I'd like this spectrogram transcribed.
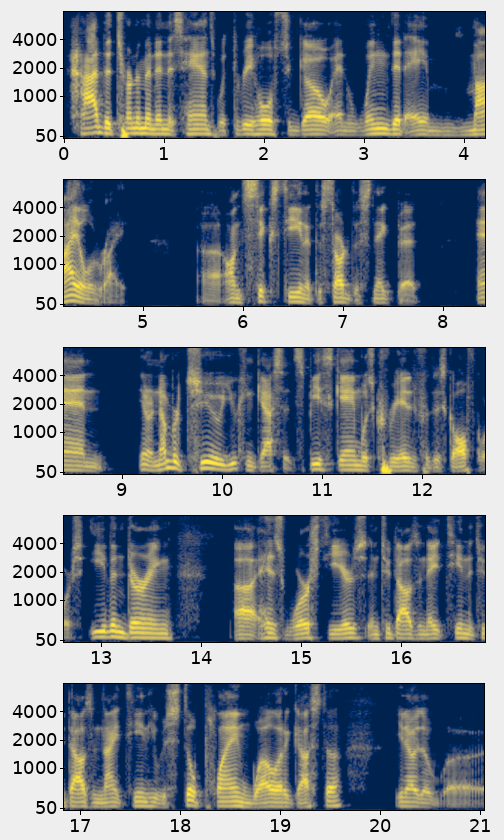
had the tournament in his hands with three holes to go and winged it a mile right uh, on 16 at the start of the snake pit. And, you know, number two, you can guess it. Spieth's game was created for this golf course. Even during uh, his worst years in 2018 and 2019, he was still playing well at Augusta. You know, the uh,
